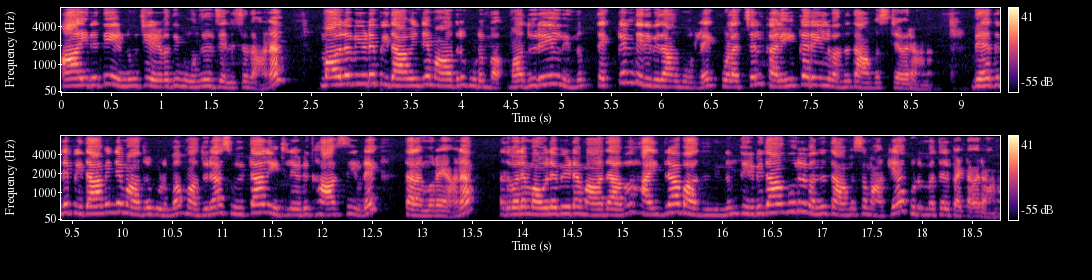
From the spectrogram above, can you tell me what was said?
ആയിരത്തി എണ്ണൂറ്റി എഴുപത്തി മൂന്നിൽ ജനിച്ചതാണ്. മൗലവിയുടെ പിതാവിന്റെ മാതൃകുടുംബം മധുരയിൽ നിന്നും തെക്കൻ തിരുവിതാംകൂറിലെ കുളച്ചൽ കളീക്കരയിൽ വന്ന് താമസിച്ചവരാണ്. ഇദ്ദേഹത്തിന്റെ പിതാവിന്റെ മാതൃകുടുംബം മധുര സുൽത്താനേറ്റിലെ ഒരു ഖാസിയുടെ തലമുറയാണ്. അതുപോലെ മൗലവിയുടെ മാതാവ് ഹൈദരാബാദിൽ നിന്നും തിരുവിതാംകൂറിൽ വന്ന് താമസമാക്കിയ കുടുംബത്തിൽപ്പെട്ടവരാണ്.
